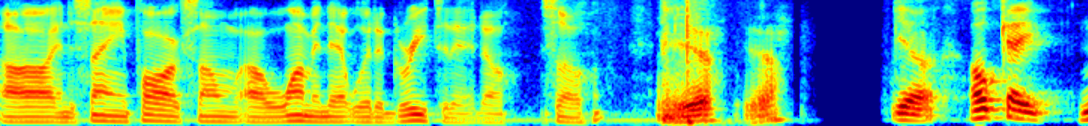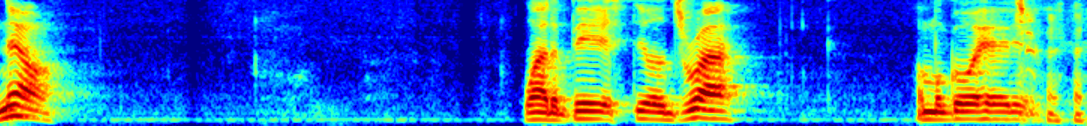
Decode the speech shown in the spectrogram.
uh, in the same park some a woman that would agree to that though. So yeah, yeah. Yeah. Okay. Now, while the bed's still dry, I'm gonna go ahead and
